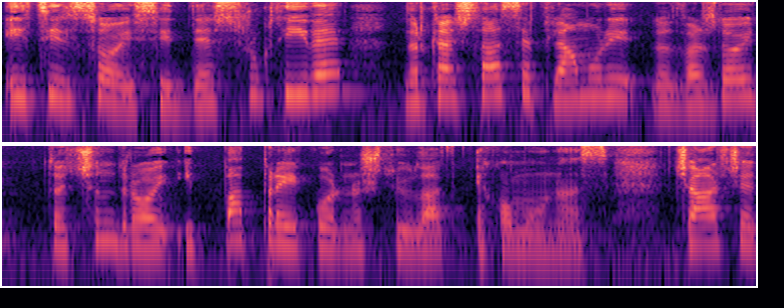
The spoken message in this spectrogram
i cilësoi si destruktive, ndërkaq tha se flamuri do të vazhdojë të qëndrojë i paprekur në shtyllat e komunës. Qarqe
